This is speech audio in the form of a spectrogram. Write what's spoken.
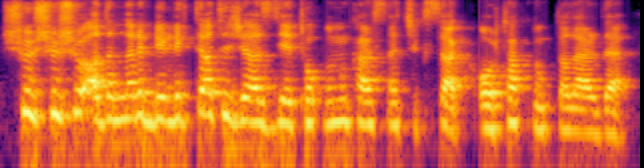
şu şu şu adımları birlikte atacağız diye toplumun karşısına çıksak ortak noktalarda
